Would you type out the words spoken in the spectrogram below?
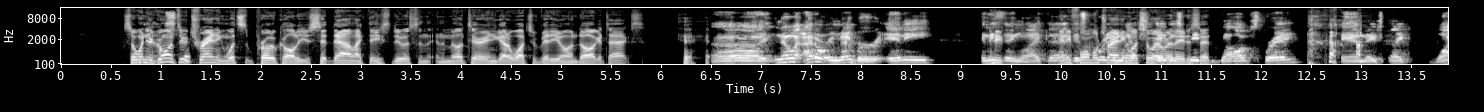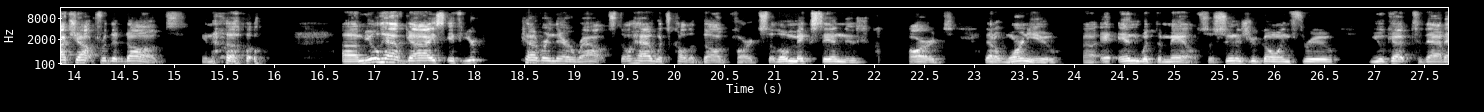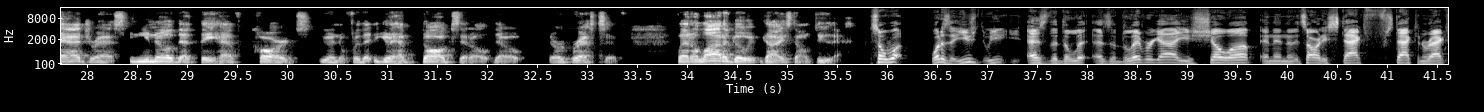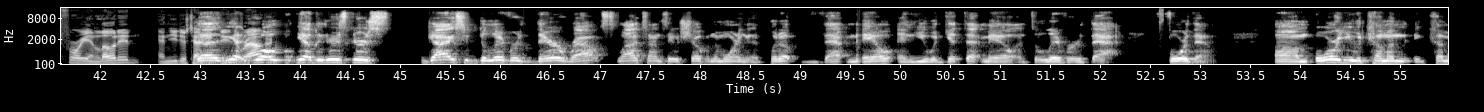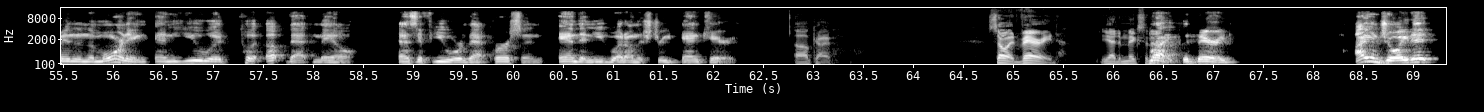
So when You you're know, going through training, what's the protocol? Do you sit down like they used to do us in, in the military, and you got to watch a video on dog attacks? Uh, you know what? I don't remember any anything like that. any It's formal training whatsoever, they just gave said- dog spray, and they like watch out for the dogs. You know, um, you'll have guys if you're covering their routes, they'll have what's called a dog card. So they'll mix in these cards that'll warn you uh, in with the mail. So as soon as you're going through, you get to that address, and you know that they have cards. You know for that you're gonna have dogs that'll that'll they're aggressive. But a lot of go, guys don't do that. So what? What is it? You, you as the deli- as a delivery guy, you show up and then it's already stacked, stacked and racked for you and loaded, and you just have Uh, to do yeah, the route. well, yeah. There's there's guys who deliver their routes. A lot of times they would show up in the morning and they put up that mail, and you would get that mail and deliver that for them. Um, or you would come in come in in the morning and you would put up that mail as if you were that person, and then you go out on the street and carry. okay. So it varied. You had to mix it Right, up. it varied. I enjoyed it.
